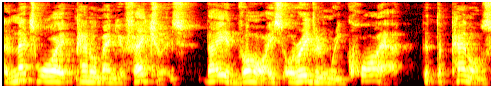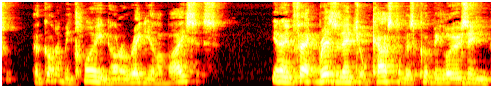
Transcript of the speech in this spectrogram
And that's why panel manufacturers, they advise or even require that the panels have got to be cleaned on a regular basis. You know, in fact, residential customers could be losing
